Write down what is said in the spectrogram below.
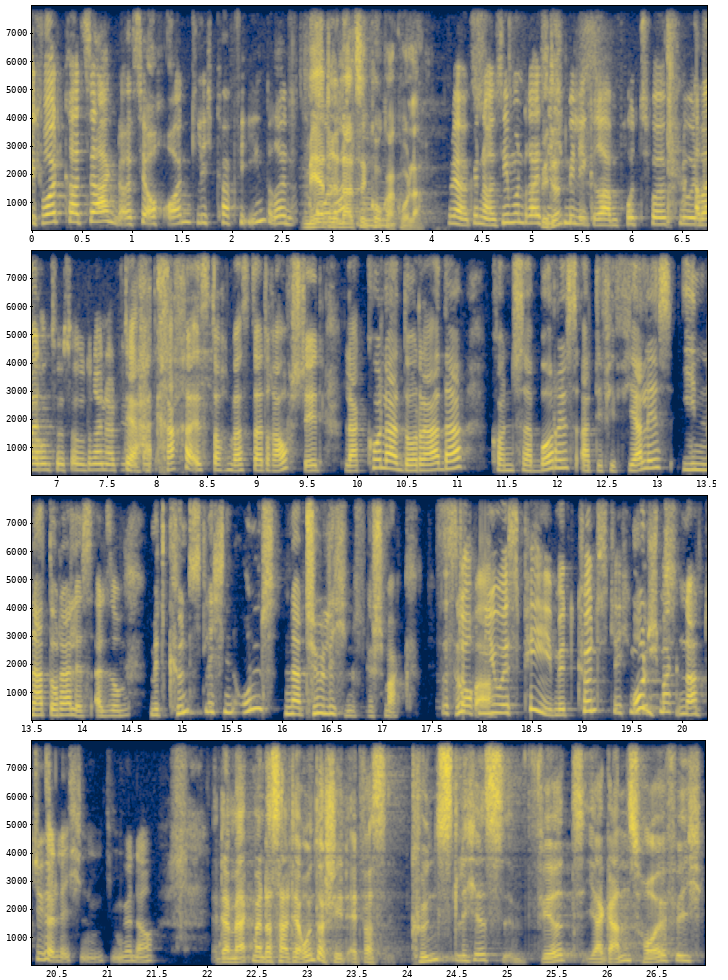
Ich wollte gerade sagen, da ist ja auch ordentlich Koffein drin. mehr oder? drin als in Coca-Cola. Ja, genau. 37 Bitte? Milligramm pro 12 Fluid Aber Ounces, also 300 Der Kracher ist doch, was da drauf steht. La Cola Dorada con sabores artificiales y naturales. Also mit künstlichen und natürlichen Geschmack. Das ist doch ein USP mit künstlichem und Geschmack. natürlichen, genau. Da merkt man, dass halt der Unterschied. Etwas Künstliches wird ja ganz häufig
